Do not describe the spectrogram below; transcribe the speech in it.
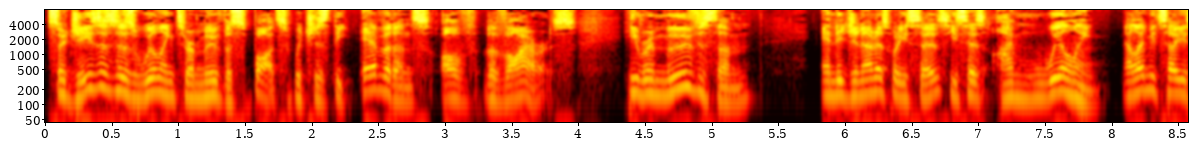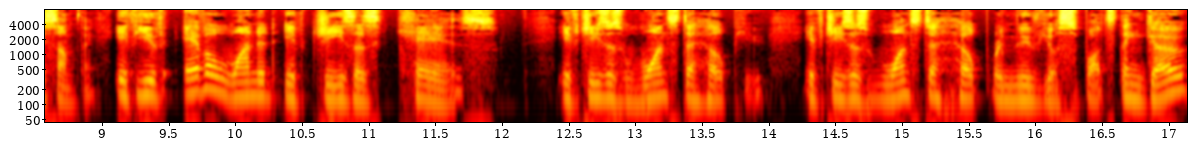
So Jesus is willing to remove the spots, which is the evidence of the virus. He removes them and did you notice what he says? He says, I'm willing. Now let me tell you something. If you've ever wondered if Jesus cares, if Jesus wants to help you, if Jesus wants to help remove your spots, then go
